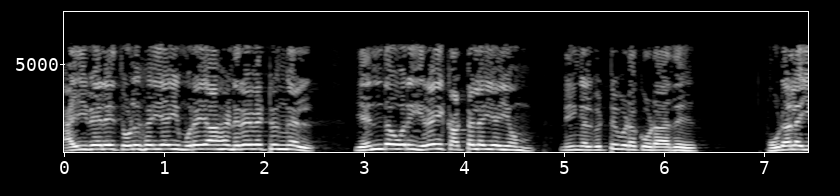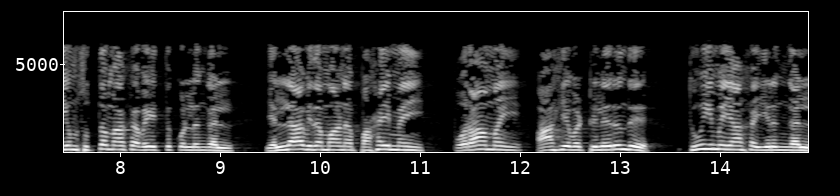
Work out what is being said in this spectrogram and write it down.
ஐவேளை தொழுகையை முறையாக நிறைவேற்றுங்கள். எந்த ஒரு இறை கட்டளையையும் நீங்கள் விட்டுவிடக்கூடாது. உடலையும் சுத்தமாக வைத்துக் கொள்ளுங்கள். எல்லா விதமான பகைமை பொறாமை ஆகியவற்றிலிருந்து தூய்மையாக இருங்கள்.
